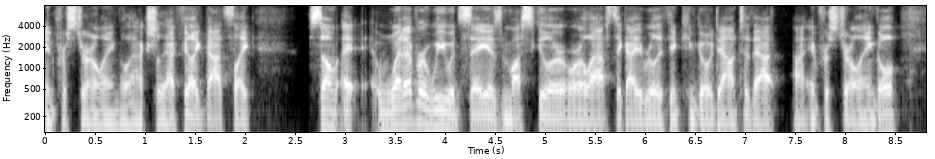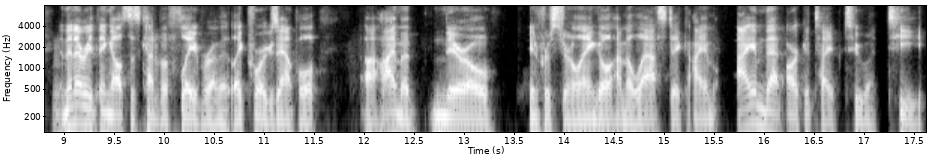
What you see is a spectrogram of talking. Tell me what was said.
infrasternal angle. Actually, I feel like that's like some eh, whatever we would say is muscular or elastic. I really think can go down to that uh, infrasternal angle, and then mm-hmm. everything else is kind of a flavor of it. Like for example, uh, I'm a narrow infrasternal angle. I'm elastic. I am I am that archetype to a T.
